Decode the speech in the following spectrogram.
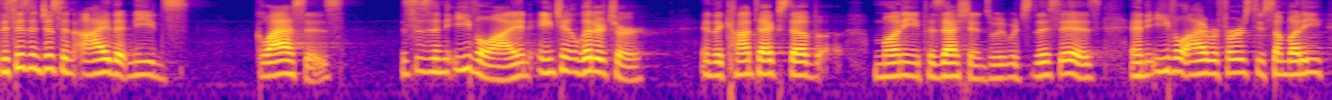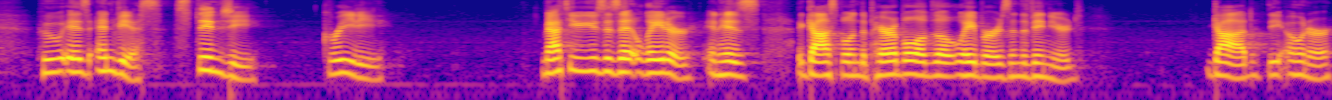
This isn't just an eye that needs glasses. This is an evil eye. In ancient literature, in the context of money, possessions, which this is, an evil eye refers to somebody who is envious, stingy, greedy. Matthew uses it later in his gospel in the parable of the laborers in the vineyard. God, the owner,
